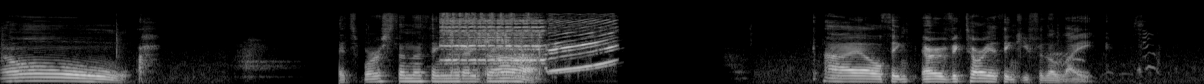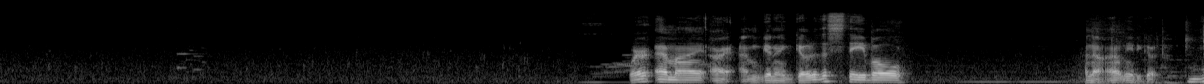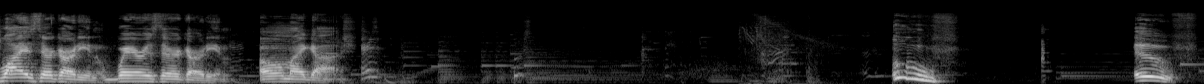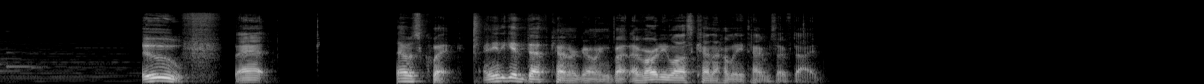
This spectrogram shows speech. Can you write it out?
Oh. It's worse than the thing that I dropped. Kyle, thank or Victoria, thank you for the like. Where am I? Alright, I'm gonna go to the stable. No, I don't need to go. Why is there a guardian? Where is there a guardian? Oh my gosh. Oof. Oof. Oof. That that was quick. I need to get a death counter going, but I've already lost kind of how many times I've died.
